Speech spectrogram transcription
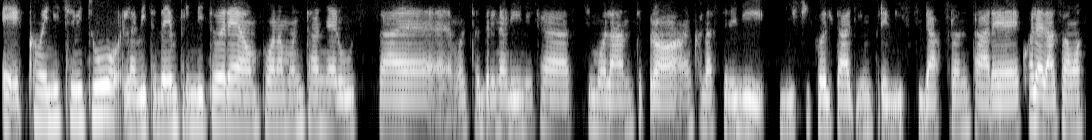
E come dicevi tu, la vita da imprenditore è un po' una montagna russa, è molto adrenalinica, stimolante, però ha anche una serie di difficoltà, di imprevisti da affrontare. Qual è la tua,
